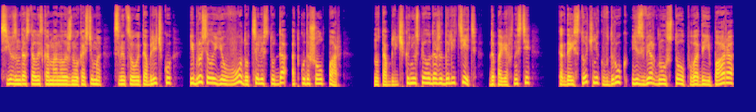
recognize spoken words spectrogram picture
Сьюзен достала из кармана лыжного костюма свинцовую табличку и бросила ее в воду, целясь туда, откуда шел пар. Но табличка не успела даже долететь до поверхности, когда источник вдруг извергнул столб воды и пара,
